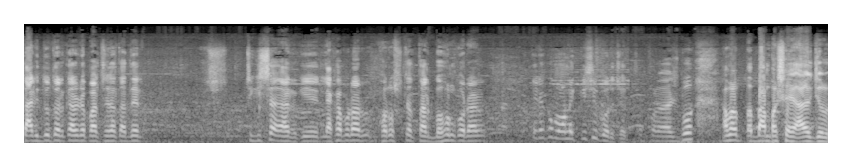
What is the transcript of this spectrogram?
দারিদ্রতার কারণে পারছে না তাদের চিকিৎসা আর কি লেখাপড়ার খরচটা তার বহন করার এরকম অনেক কিছু করেছেন। পরে আসব। আমার বাম পাশে আরেকজন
